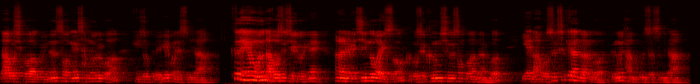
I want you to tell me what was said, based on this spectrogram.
나봇이 거하고 있는 성의 장로들과 귀족들에게 보냈습니다. 그 내용은 나봇의 죄로 인해 하나님의 진노가 있어 그곳에 금식을 선포한다는 것, 이에 나봇을 척결한다는 것 등을 담고 있었습니다.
